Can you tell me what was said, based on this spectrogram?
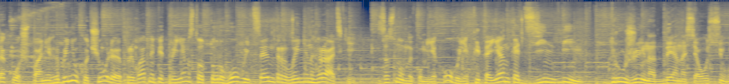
Також пані Гребенюк очолює приватне підприємство Торговий центр Ленінградський, засновником якого є китаянка Дзінь Лінь, дружина Дена Сяосю.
